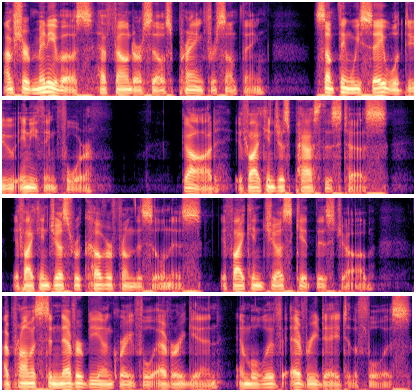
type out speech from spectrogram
I'm sure many of us have found ourselves praying for something, something we say we'll do anything for. God, if I can just pass this test, if I can just recover from this illness, if I can just get this job, I promise to never be ungrateful ever again and will live every day to the fullest.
